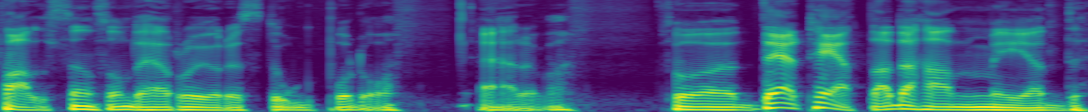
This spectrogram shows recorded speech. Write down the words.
falsen som det här röret stod på då är. Va? Så där tätade han med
